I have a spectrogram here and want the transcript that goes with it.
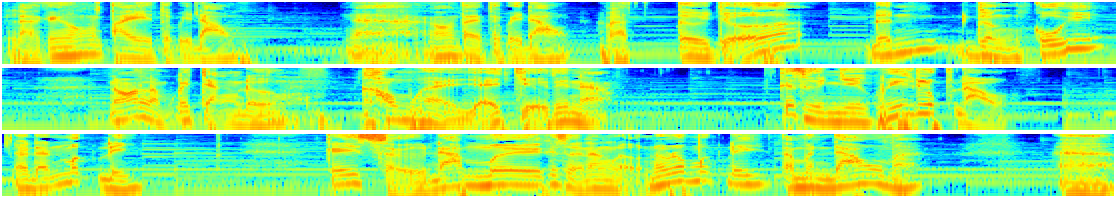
là cái ngón tay tôi bị đau. À, ngón tay tôi bị đau. Và từ giữa đến gần cuối nó là một cái chặng đường không hề dễ chịu thế nào. Cái sự nhiệt huyết lúc đầu nó đánh mất đi. Cái sự đam mê cái sự năng lượng nó rất mất đi. Tại mình đau mà. À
